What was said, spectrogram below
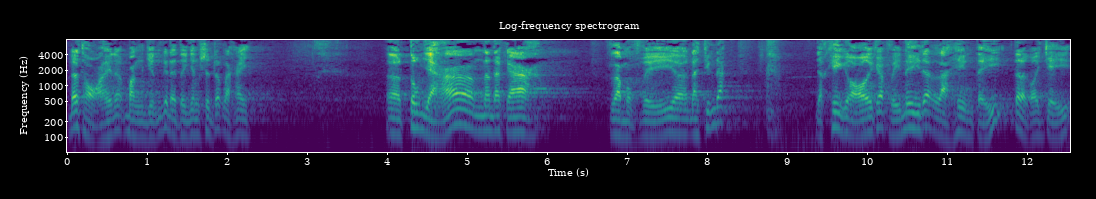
đối thoại đó bằng những cái đề từ nhân sinh rất là hay. À, tôn giả Nandaka là một vị đại đã chứng đắc. Và khi gọi các vị ni đó là hiền tỷ tức là gọi chị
